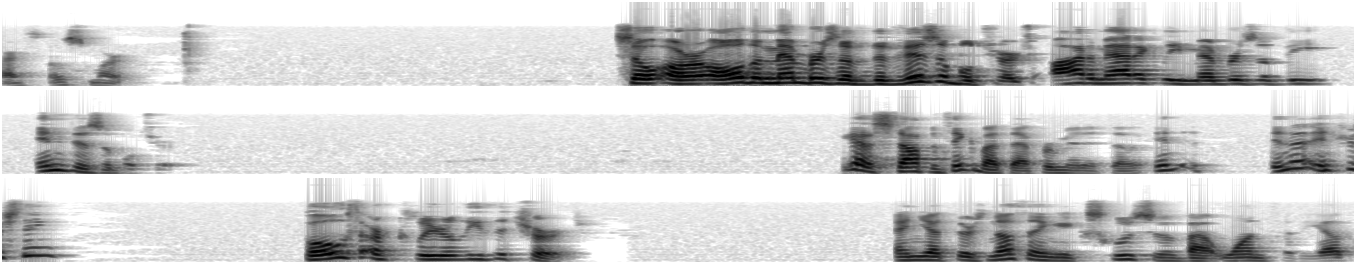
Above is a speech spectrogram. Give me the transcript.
are so smart. So, are all the members of the visible church automatically members of the invisible church? You got to stop and think about that for a minute, though. Isn't, that interesting? Both are clearly the church. And yet there's nothing exclusive about one for the other.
